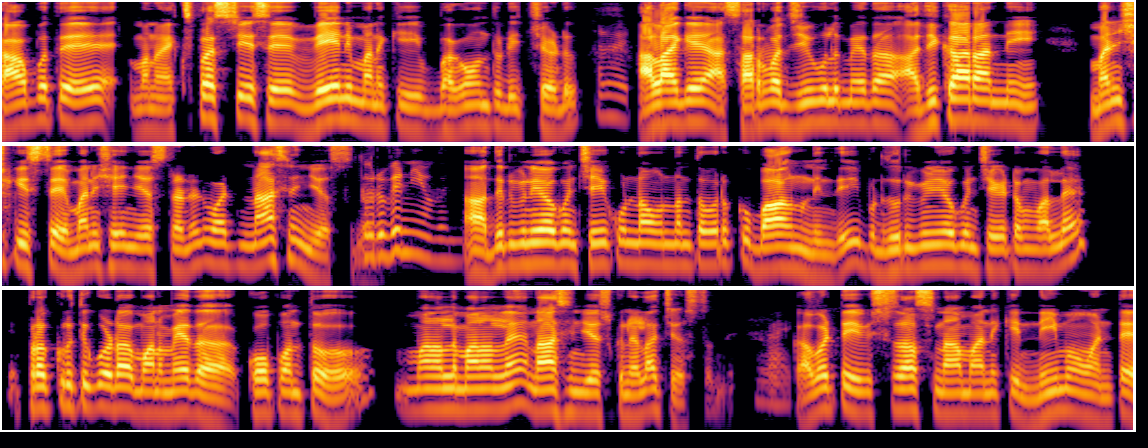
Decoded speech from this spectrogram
కాకపోతే మనం ఎక్స్ప్రెస్ చేసే వేని మనకి భగవంతుడు ఇచ్చాడు. అలాగే ఆ సర్వ జీవుల మీద అధికారాన్ని మనిషికి ఇస్తే మనిషి ఏం చేస్తున్నాడంటే వాటిని నాశనం చేస్తున్నాడు. దుర్వినియోగం. ఆ దుర్వినియోగం చేయకుండా ఉన్నంత వరకు బాగుండింది. ఇప్పుడు దుర్వినియోగం చేయటం వల్లే ప్రకృతి కూడా మన మీద కోపంతో మనల్ని మనల్ని నాశనం చేసుకునేలా చేస్తుంది. కాబట్టి విశ్వాసనామానికి నియమం అంటే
